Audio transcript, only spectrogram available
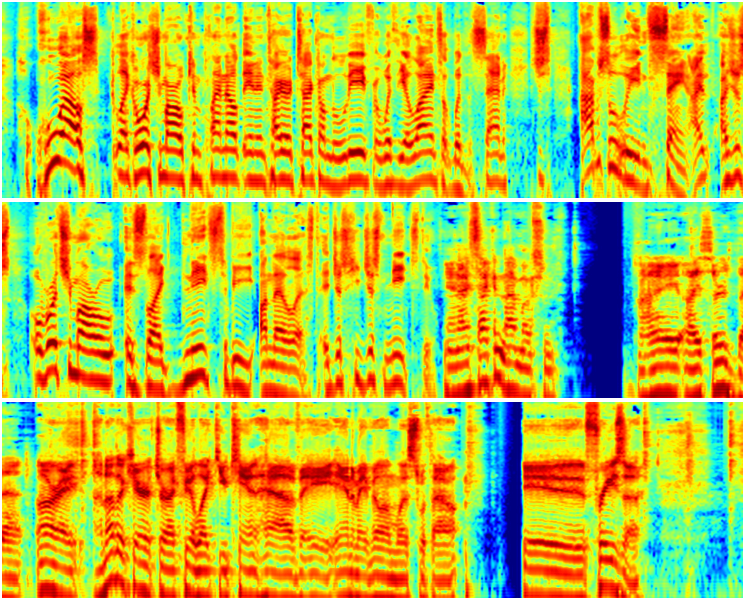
who else like Orochimaru can plan out an entire attack on the leaf with the alliance with the sand? It's just absolutely insane. I, I just Orochimaru is like needs to be on that list. It just he just needs to. And I second that motion. I I third that. All right, another character I feel like you can't have a anime villain list without is Frieza.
